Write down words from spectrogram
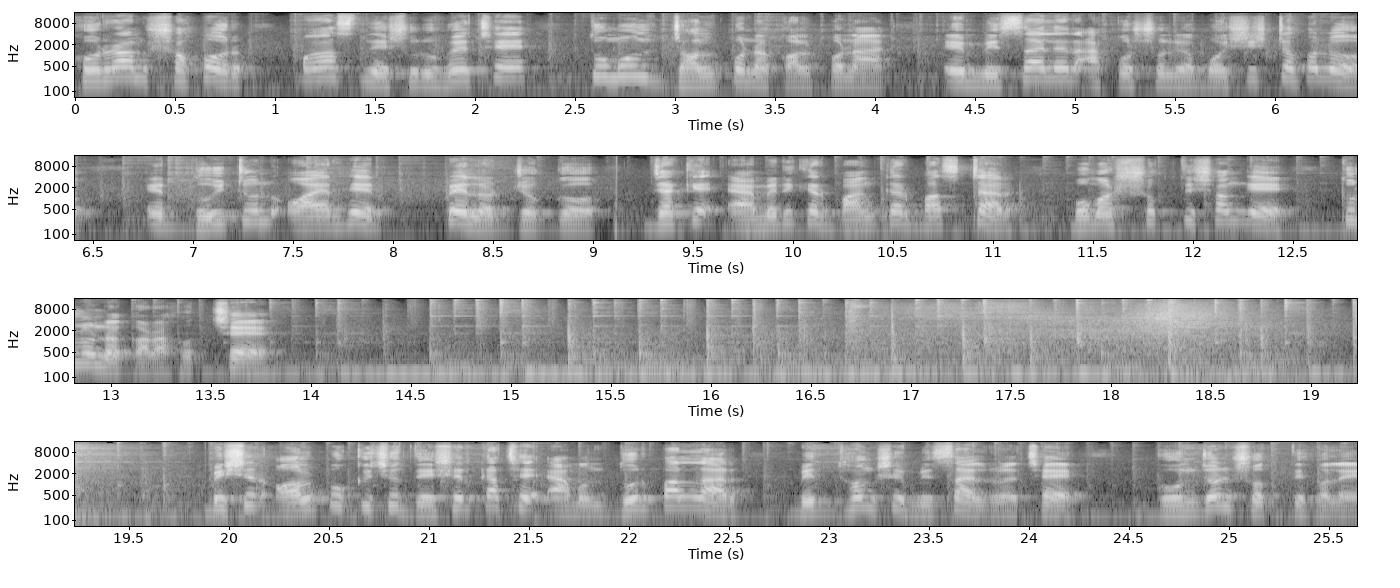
খোররাম শহর পাঁচ নিয়ে শুরু হয়েছে তুমুল জল্পনা কল্পনা। এই মিসাইলের আকর্ষণীয় বৈশিষ্ট্য হল এর দুই টন ওয়ারহেড পেলোডযোগ্য যাকে আমেরিকার বাংকার বাস্টার বোমার শক্তির সঙ্গে তুলনা করা হচ্ছে। বিশ্বের অল্প কিছু দেশের কাছে এমন দূরপাল্লার বিধ্বংসী মিসাইল রয়েছে, গুঞ্জন সত্যি হলে।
